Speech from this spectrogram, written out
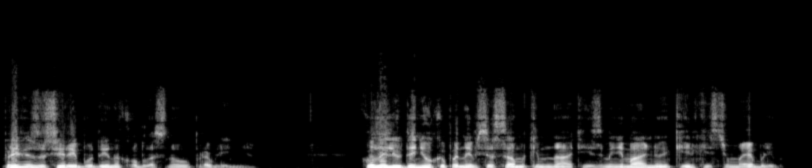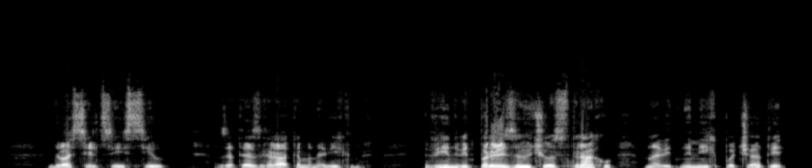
привіз у сірий будинок обласного управління. Коли Люденюк опинився сам у кімнаті з мінімальною кількістю меблів, два стільці і стіл, зате з гратами на вікнах, він від паралізуючого страху навіть не міг почати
